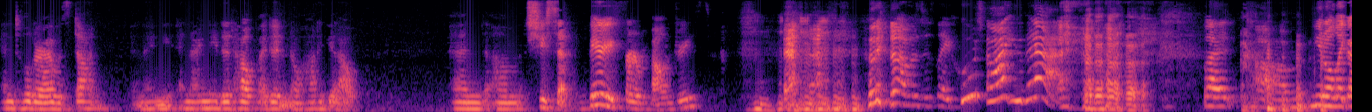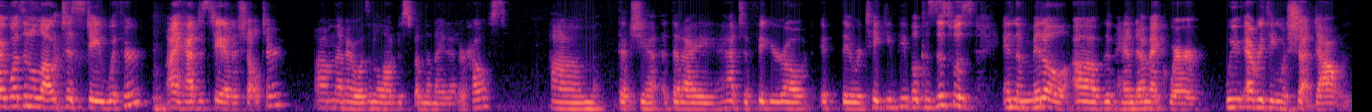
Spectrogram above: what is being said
and told her I was done and I need, and I needed help. I didn't know how to get out, and um, she set very firm boundaries. and I was just like, "Who taught you that?" but um, you know, like I wasn't allowed to stay with her. I had to stay at a shelter. Um, that I wasn't allowed to spend the night at her house. Um, that she that I had to figure out if they were taking people because this was in the middle of the pandemic where we everything was shut down.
